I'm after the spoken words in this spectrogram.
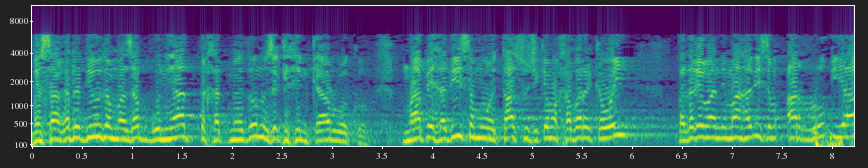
بس هغه د دیو د مذهب بنیاد په ختمېدو نو ځکه انکار وکړو ما په حدیث مو تاسو چې کوم خبره کوي په دغه باندې ما حدیث الرؤيا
